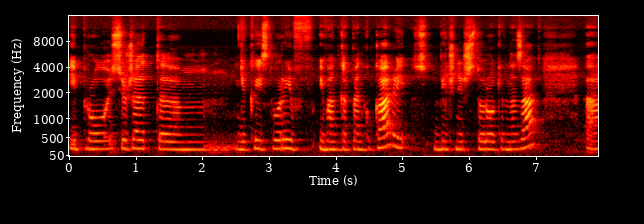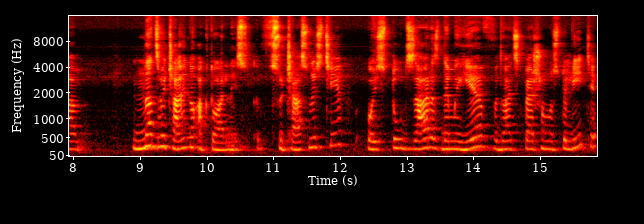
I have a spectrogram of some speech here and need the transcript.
і про сюжет, ем, який створив Іван Карпенко Карий більш ніж 100 років назад, е, надзвичайно актуальний в сучасності. Ось тут зараз, де ми є, в 21 столітті.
